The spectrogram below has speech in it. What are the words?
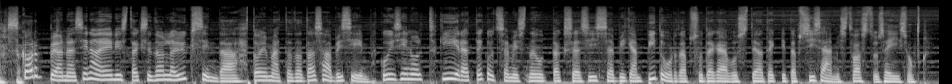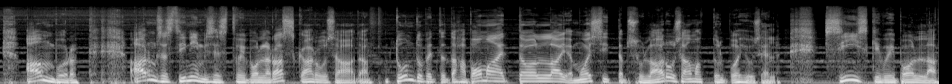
Skorpion, sina eelistaksid olla üksinda, toimetada tasapisi. kui sinult kiiret tegutsemist nõutakse, siis see pigem pidurdab su tegevust ja tekitab sisemist vastuseisu. hambur, armsast inimesest võib olla raske aru saada. tundub, et ta tahab omaette olla ja mossitab sulle arusaamatul põhjusel. siiski võib olla,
